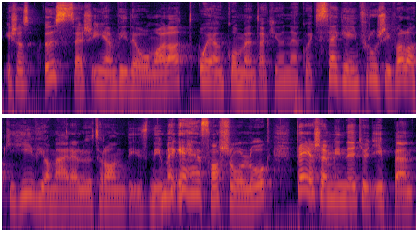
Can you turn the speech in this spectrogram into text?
És az összes ilyen videóm alatt olyan kommentek jönnek, hogy szegény Fruzsi, valaki hívja már előtt randizni, meg ehhez hasonlók. Teljesen mindegy, hogy éppen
